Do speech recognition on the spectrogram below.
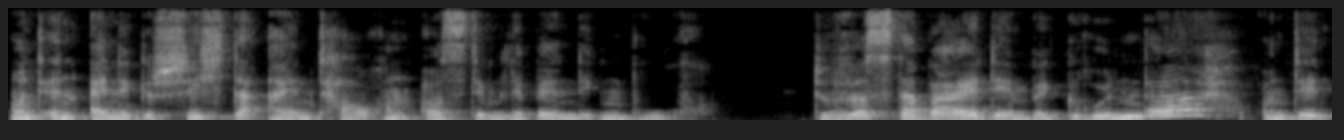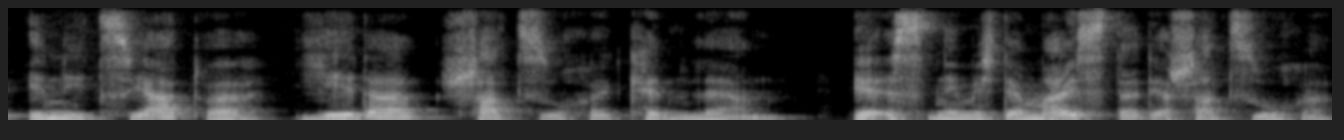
und in eine Geschichte eintauchen aus dem lebendigen Buch. Du wirst dabei den Begründer und den Initiator jeder Schatzsuche kennenlernen. Er ist nämlich der Meister der Schatzsuche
